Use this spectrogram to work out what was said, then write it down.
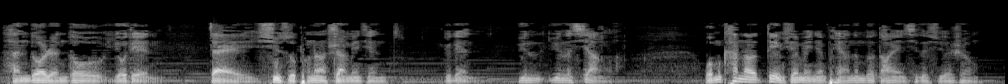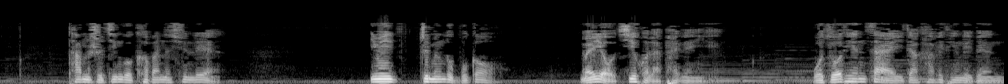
很多人都有点在迅速膨胀市场面前有点晕晕了相了。我们看到电影学院每年培养那么多导演系的学生，他们是经过科班的训练，因为知名度不够，没有机会来拍电影。我昨天在一家咖啡厅里边，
